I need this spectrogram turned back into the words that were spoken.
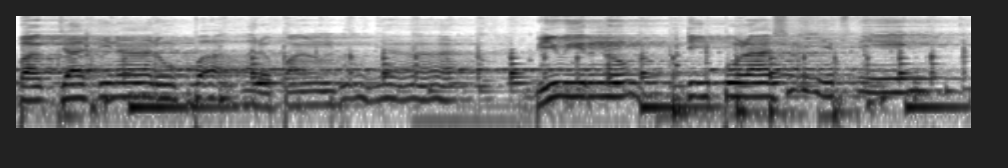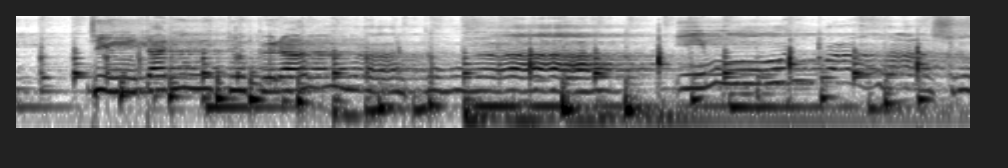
bag jadina rupa harapan panggungna piwirnu dipulas lipstik cinta itu kerana imun palsu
